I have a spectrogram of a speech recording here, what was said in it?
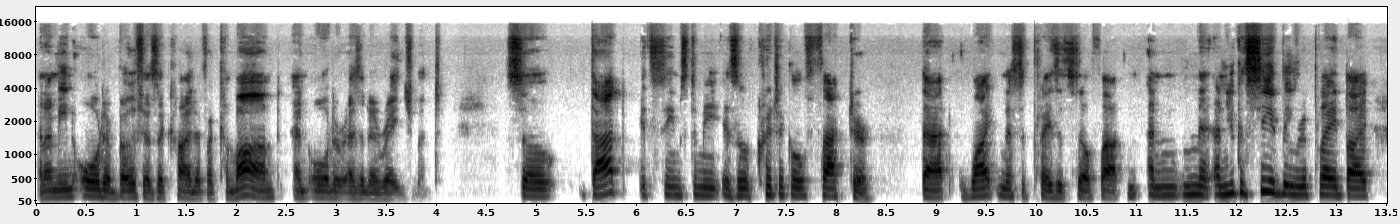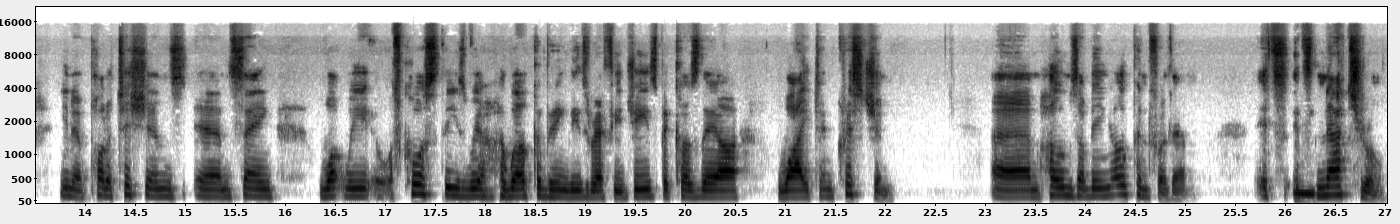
And I mean order both as a kind of a command and order as an arrangement. So that, it seems to me, is a critical factor that whiteness plays itself out, and and you can see it being replayed by you know politicians um, saying what we of course these we are welcoming these refugees because they are white and Christian. Um, homes are being opened for them. It's mm. it's natural,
